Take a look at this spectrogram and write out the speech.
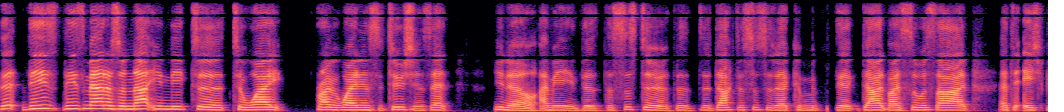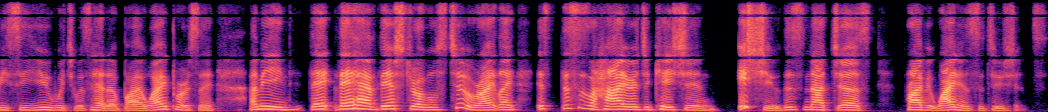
th- these these matters are not unique to to white private white institutions. That you know, I mean, the the sister, the the doctor sister that, that died by suicide at the HBCU, which was head up by a white person. I mean, they they have their struggles too, right? Like it's this is a higher education issue. This is not just private white institutions.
